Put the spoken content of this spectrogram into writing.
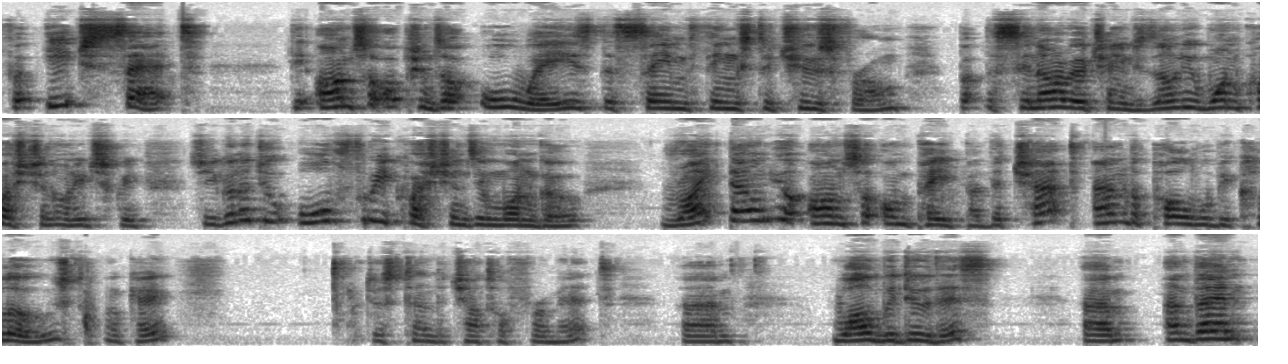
For each set, the answer options are always the same things to choose from, but the scenario changes. There's only one question on each screen. So you're going to do all three questions in one go. Write down your answer on paper. The chat and the poll will be closed. Okay. Just turn the chat off for a minute um, while we do this. Um, and then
